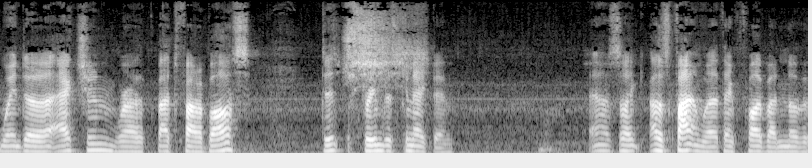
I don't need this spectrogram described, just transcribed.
Went to action We're about to fight a boss. Dis- stream disconnected. And I was like, I was fighting with that thing for probably about another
